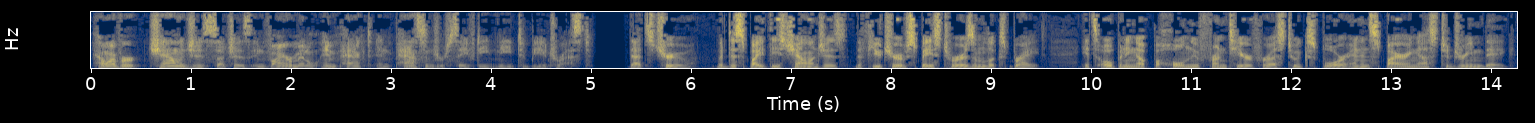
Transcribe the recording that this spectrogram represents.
However, challenges such as environmental impact and passenger safety need to be addressed. That's true, but despite these challenges, the future of space tourism looks bright. It's opening up a whole new frontier for us to explore and inspiring us to dream big.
